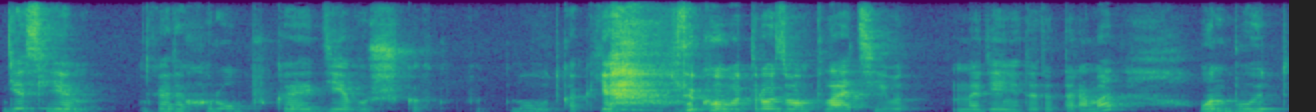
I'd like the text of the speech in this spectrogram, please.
если какая-то хрупкая девушка, ну вот как я в таком вот розовом платье вот наденет этот аромат, он будет,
